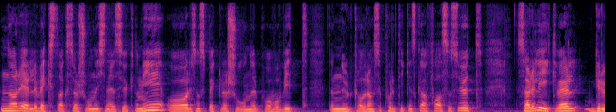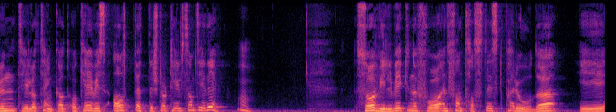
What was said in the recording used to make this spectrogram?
når det gjelder vekstakselerasjon i kinesisk økonomi og liksom spekulasjoner på hvorvidt den nulltoleransepolitikken skal fases ut, så er det likevel grunn til å tenke at ok, hvis alt dette slår til samtidig, Mm. så vil vi kunne få en fantastisk periode i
